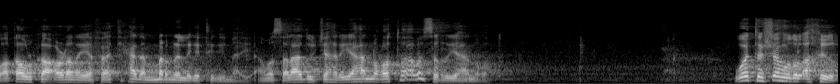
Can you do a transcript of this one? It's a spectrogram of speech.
waa qowlkaa odhanaya faatixada marna laga tegi maayo. Ama salaadu jahriya ha noqoto ama siriya ha noqoto. Wtashahud اlakhiir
